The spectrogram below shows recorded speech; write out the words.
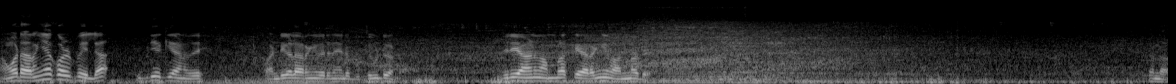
അങ്ങോട്ട് ഇറങ്ങിയാൽ കുഴപ്പമില്ല. ഇവിടെയൊക്കെയാണത്. വണ്ടികൾ ഇറങ്ങി വരുന്നതിന്റെ ബുദ്ധിമുട്ട് കണ്ടോ? ഇതിലെയാണ് നമ്മളൊക്കെ ഇറങ്ങി വന്നത്. കണ്ടോ?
